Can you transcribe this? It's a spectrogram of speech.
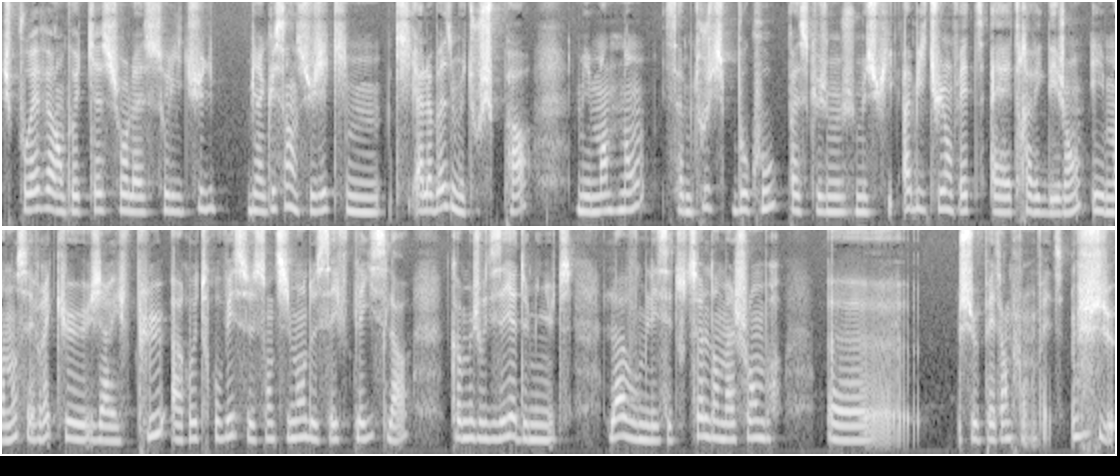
Je pourrais faire un podcast sur la solitude, bien que c'est un sujet qui, qui à la base me touche pas. Mais maintenant, ça me touche beaucoup parce que je me, suis habituée en fait à être avec des gens. Et maintenant c'est vrai que j'arrive plus à retrouver ce sentiment de safe place là. Comme je vous disais il y a deux minutes. Là vous me laissez toute seule dans ma chambre. Euh, je pète un plomb en fait.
